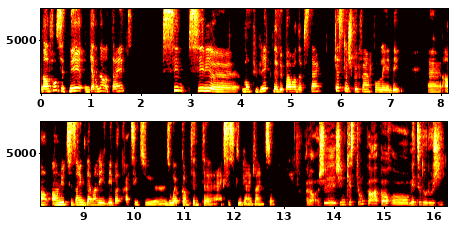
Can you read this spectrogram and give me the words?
Dans le fond, c'est de garder en tête si, si euh, mon public ne veut pas avoir d'obstacles, qu'est-ce que je peux faire pour l'aider euh, en, utilisant évidemment les, bonnes pratiques du, du Web Content Accessibility Guidelines. Alors, j'ai une question par rapport aux méthodologies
